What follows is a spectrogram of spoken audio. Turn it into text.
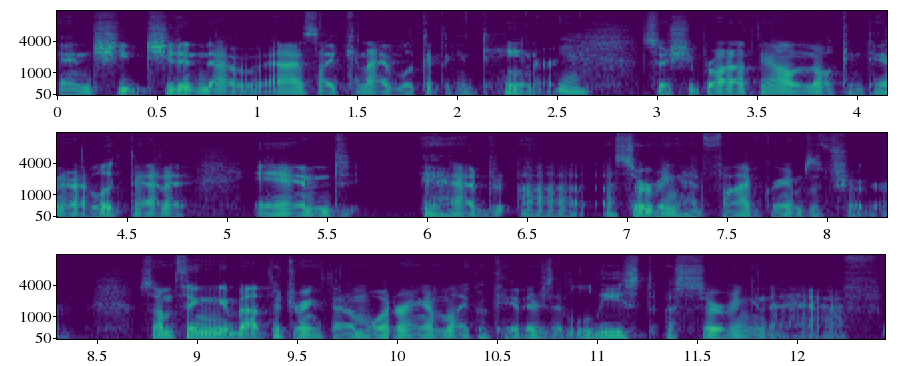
And she she didn't know. And I was like, "Can I look at the container?" Yeah. So she brought out the almond milk container. I looked at it, and it had uh, a serving had five grams of sugar. So I'm thinking about the drink that I'm ordering. I'm like, okay, there's at least a serving and a half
